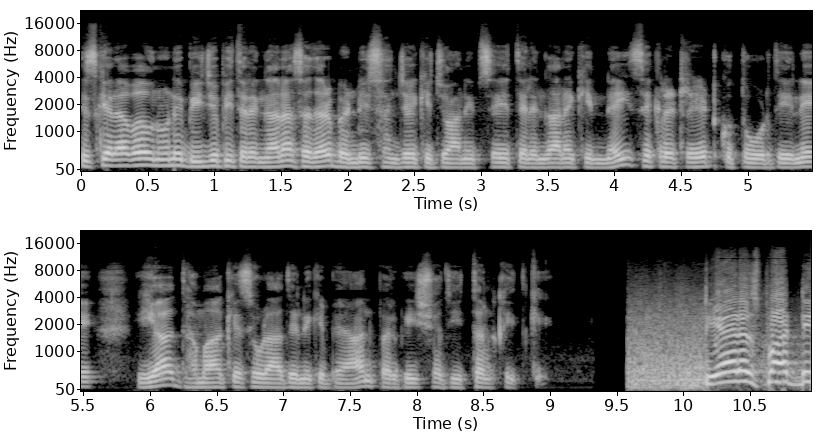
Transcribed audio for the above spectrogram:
इसके अलावा उन्होंने बीजेपी तेलंगाना सदर बंडी संजय की जानिब से तेलंगाना की नई सेक्रेटरीट को तोड़ देने या धमाके से उड़ा देने के बयान पर भी शदीद तनकीद की టీఆర్ఎస్ పార్టీ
